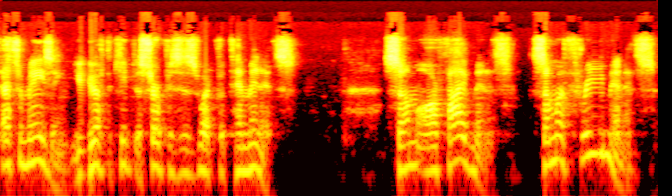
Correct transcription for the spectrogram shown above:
That's amazing. You have to keep the surfaces wet for 10 minutes. Some are five minutes. Some are three minutes.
